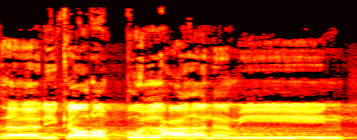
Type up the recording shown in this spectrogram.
ذلك رب العالمين.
